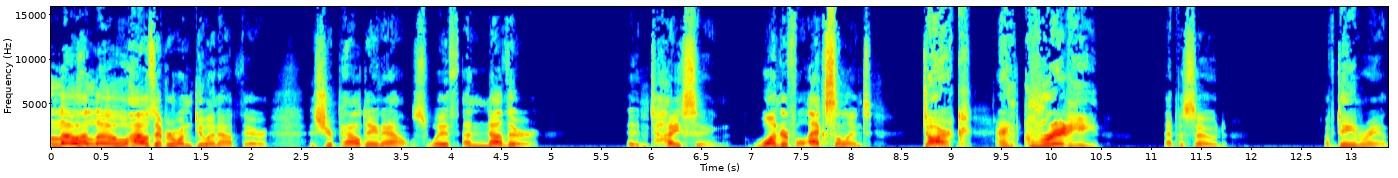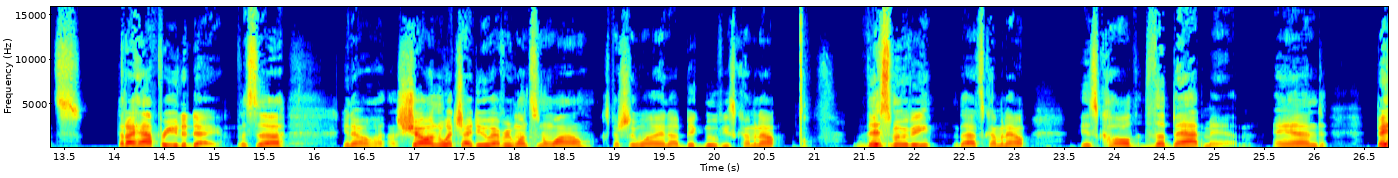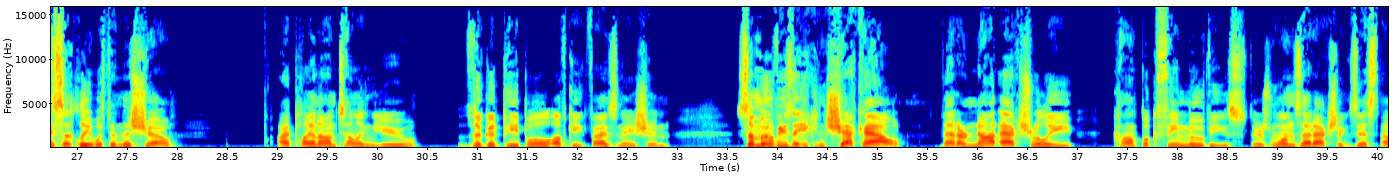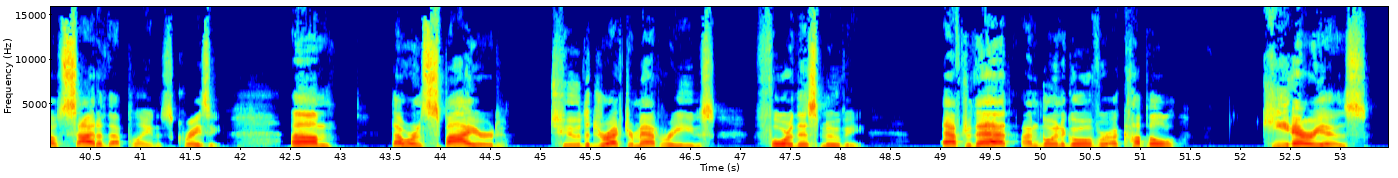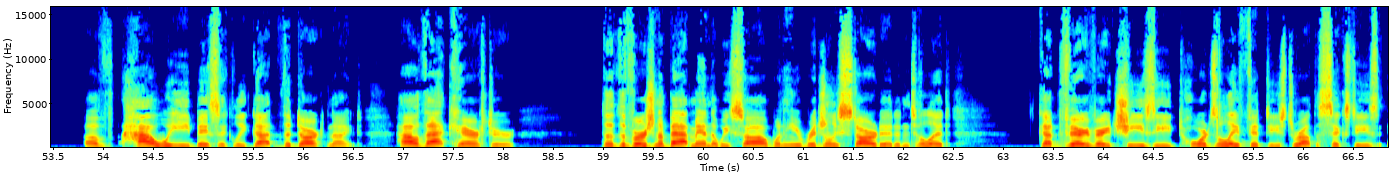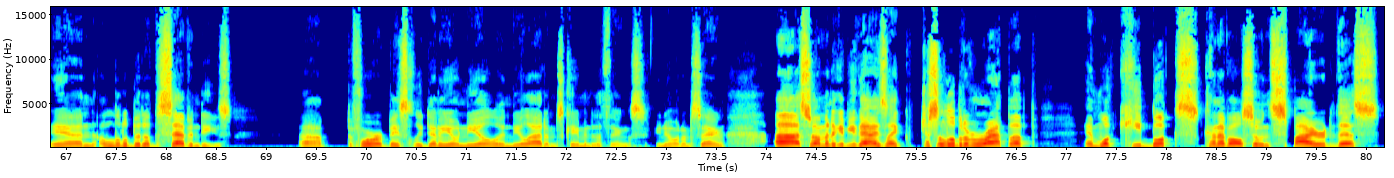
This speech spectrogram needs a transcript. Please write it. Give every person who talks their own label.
Speaker 1: Hello, hello. How's everyone doing out there? It's your pal Dane Alves with another enticing, wonderful, excellent, dark, and gritty episode of Dane Rants that I have for you today. This, uh, you know, a show in which I do every once in a while, especially when a big movie's coming out. This movie that's coming out is called The Batman. And basically, within this show, I plan on telling you, the good people of Geek Vibes Nation, some movies that you can check out that are not actually comic book themed movies. There's ones that actually exist outside of that plane. It's crazy. Um, that were inspired to the director Matt Reeves for this movie. After that, I'm going to go over a couple key areas of how we basically got the Dark Knight, how that character, the the version of Batman that we saw when he originally started, until it got very very cheesy towards the late 50s, throughout the 60s, and a little bit of the 70s, uh, before basically Denny O'Neil and Neal Adams came into things. You know what I'm saying. Uh, so I'm going to give you guys like just a little bit of a wrap up and what key books kind of also inspired this.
